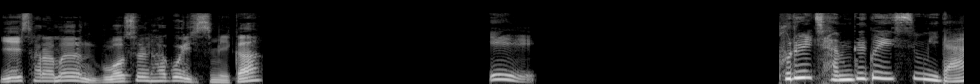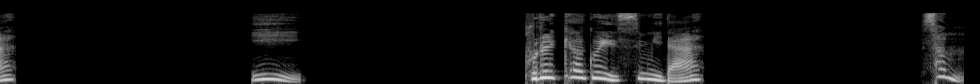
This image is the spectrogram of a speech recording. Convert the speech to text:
이 사람은 무엇을 하고 있습니까? 1. 불을 잠그고 있습니다. 2. 불을 켜고 있습니다. 3.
